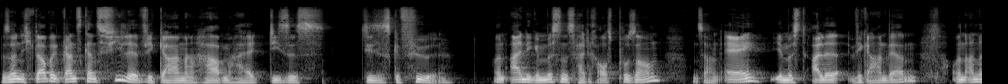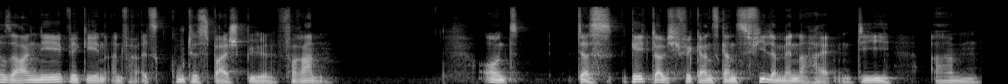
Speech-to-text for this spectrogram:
Also und ich glaube, ganz, ganz viele Veganer haben halt dieses, dieses Gefühl. Und einige müssen es halt rausposaunen und sagen, ey, ihr müsst alle vegan werden. Und andere sagen, nee, wir gehen einfach als gutes Beispiel voran. Und das gilt, glaube ich, für ganz, ganz viele Minderheiten, die, ähm,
